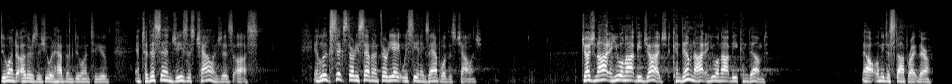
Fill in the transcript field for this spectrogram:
do unto others as you would have them do unto you. And to this end, Jesus challenges us. In Luke 6 37 and 38, we see an example of this challenge. Judge not, and you will not be judged. Condemn not, and you will not be condemned. Now, let me just stop right there.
